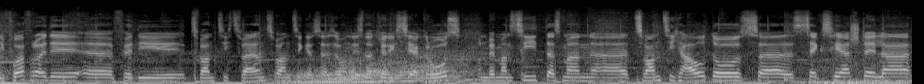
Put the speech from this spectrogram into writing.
Die Vorfreude äh, für die 2022er Saison ist natürlich sehr groß. Und wenn man sieht, dass man 20 äh, Autos, äh, sechs Hersteller,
